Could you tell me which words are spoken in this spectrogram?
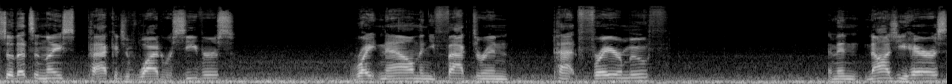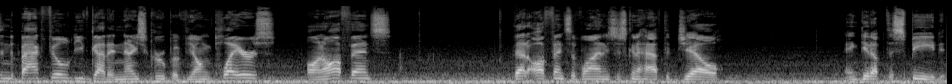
so that's a nice package of wide receivers right now. And then you factor in Pat Freiermuth. And then Najee Harris in the backfield. You've got a nice group of young players on offense. That offensive line is just going to have to gel and get up to speed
